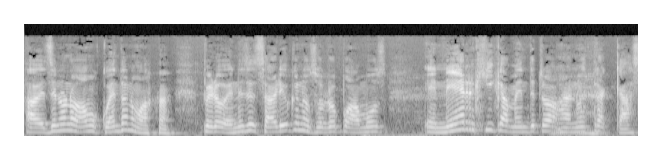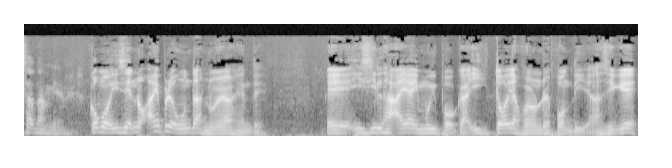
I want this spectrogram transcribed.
A veces no nos damos cuenta nomás, pero es necesario que nosotros podamos enérgicamente trabajar en nuestra casa también. Como dice, no hay preguntas nuevas, gente. Eh, y si las hay, hay muy pocas. Y todas fueron respondidas. Así que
